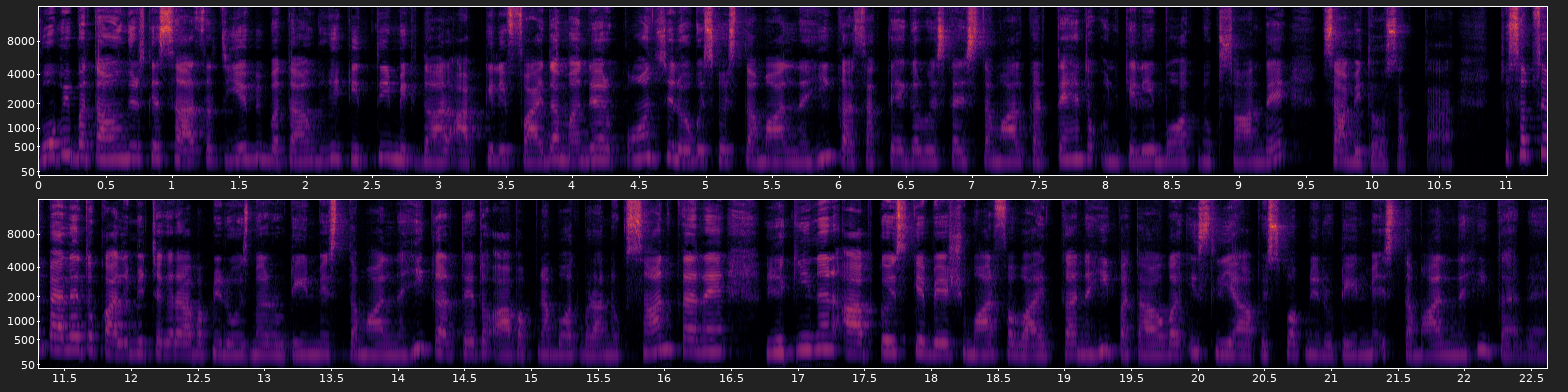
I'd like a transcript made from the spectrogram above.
वो भी बताऊँगी। उसके साथ-साथ ये भी बताऊँगी कि कितनी मिकदार आपके लिए फ़ायदेमंद है और कौन से लोग इसको इस्तेमाल नहीं कर सकते। अगर वो इसका इस्तेमाल करते हैं तो उनके लिए बहुत नुकसान नुकसानदेह साबित हो सकता है। तो सबसे पहले तो काली मिर्च अगर आप अपनी रोज़मर्रा रूटीन में इस्तेमाल नहीं करते तो आप अपना बहुत बड़ा नुकसान कर रहे हैं। यकीनन आपको इसके बेशुमार फ़वाद का नहीं पता होगा, इसलिए आप इसको अपनी रूटीन में इस्तेमाल नहीं कर रहे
